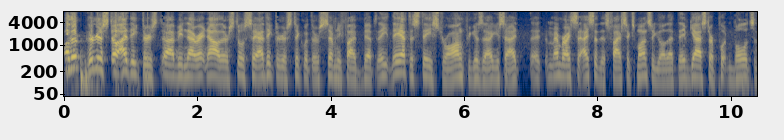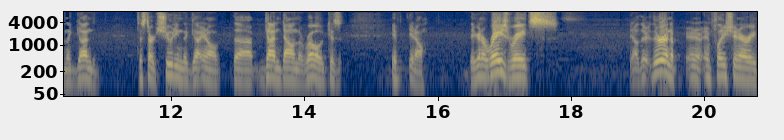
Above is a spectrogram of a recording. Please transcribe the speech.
well, they're, they're gonna still. I think there's. I mean, not right now. They're still saying. I think they're gonna stick with their 75 bips. They they have to stay strong because, like I said, I, I remember I said I said this five six months ago that they've got to start putting bullets in the gun to, to start shooting the gun. You know, the gun down the road because if you know they're gonna raise rates. You know, they're they're in, a, in an inflationary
